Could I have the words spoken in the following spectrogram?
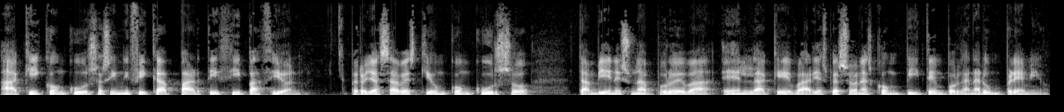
Aquí concurso significa participación, pero ya sabes que un concurso también es una prueba en la que varias personas compiten por ganar un premio.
